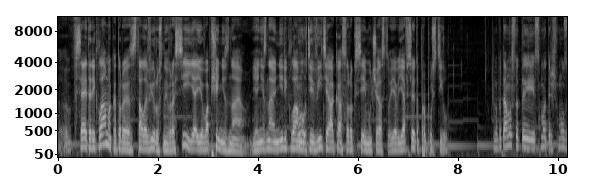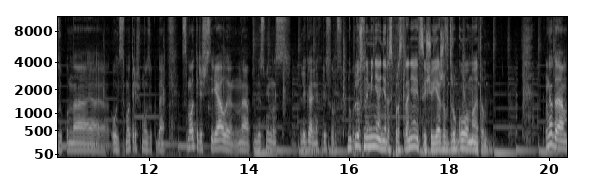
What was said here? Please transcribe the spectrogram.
э, Вся эта реклама, которая стала вирусной в России, я ее вообще не знаю. Я не знаю ни рекламу, Ну- где Витя АК-47 участвует. Я, я все это пропустил. Ну, потому что ты смотришь музыку на... э, Ой, смотришь музыку, да. Смотришь сериалы на плюс-минус легальных ресурсах. Ну, Вот плюс и на меня не распространяется еще, я же в другом этом. Ну да.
